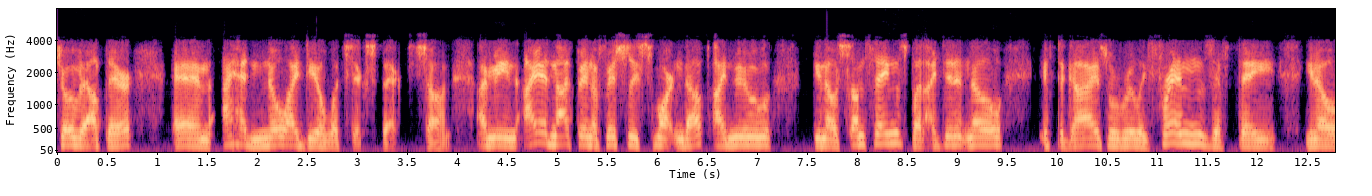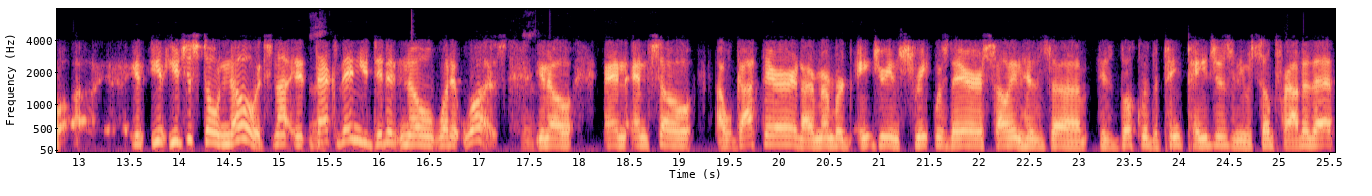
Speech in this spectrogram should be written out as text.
drove out there. And I had no idea what to expect, Sean. I mean, I had not been officially smartened up. I knew, you know, some things, but I didn't know if the guys were really friends, if they, you know, uh, you, you just don't know. It's not, it, back then you didn't know what it was, you know, and, and so I got there and I remembered Adrian Street was there selling his, uh, his book with the pink pages and he was so proud of that.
